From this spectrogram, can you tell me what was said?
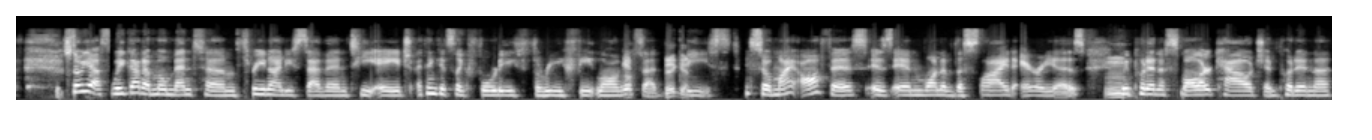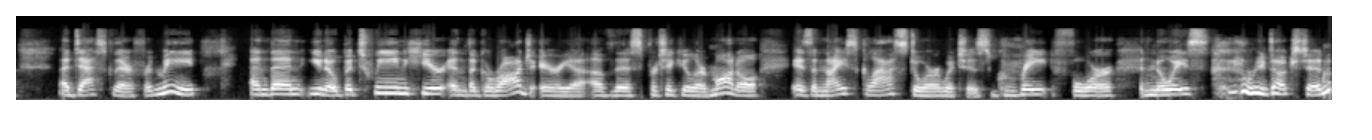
so yes, we got a momentum 397 TH. I think it's like 43 feet long. That's it's a beast. So my office is in one of the slide areas. Mm. We put in a smaller couch and put in a, a desk there for me. And then, you know, between here and the garage area of this particular model is a nice glass door, which is great for noise reduction.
